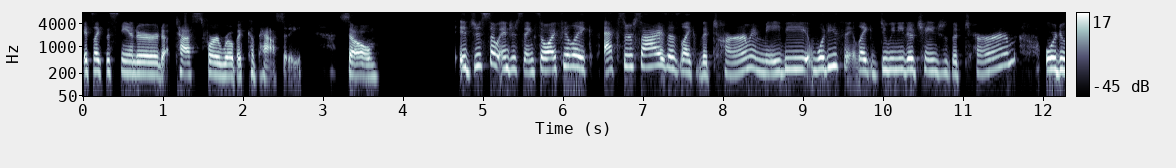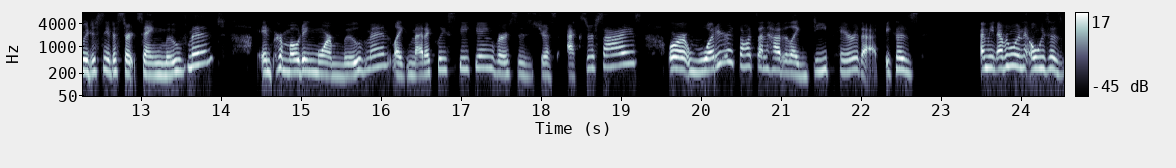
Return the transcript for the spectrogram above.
it's like the standard test for aerobic capacity. So it's just so interesting. So i feel like exercise as like the term and maybe what do you think like do we need to change the term or do we just need to start saying movement in promoting more movement, like medically speaking, versus just exercise? Or what are your thoughts on how to like de-pair that? Because I mean, everyone always has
